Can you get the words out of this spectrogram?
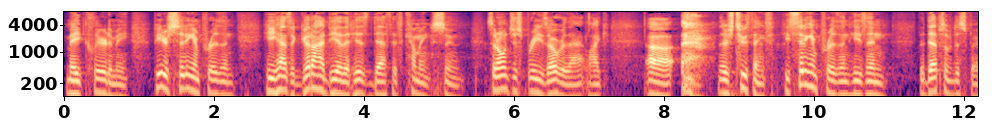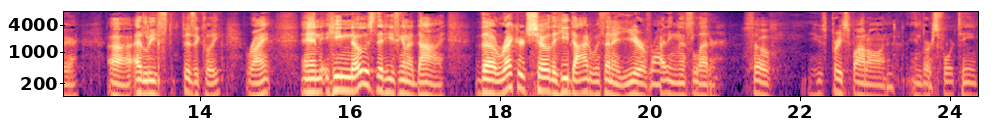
made clear to me. Peter's sitting in prison. He has a good idea that his death is coming soon. So don't just breeze over that. Like, uh, there's two things. He's sitting in prison, he's in the depths of despair, uh, at least physically, right? And he knows that he's going to die the records show that he died within a year of writing this letter. So he was pretty spot on in verse 14.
